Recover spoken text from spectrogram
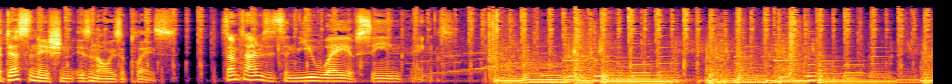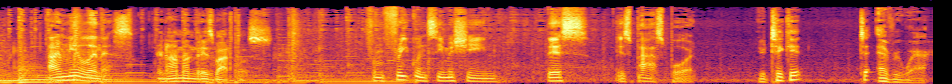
A destination isn't always a place. Sometimes it's a new way of seeing things. I'm Neil Innes. And I'm Andres Bartos. From Frequency Machine, this is Passport. Your ticket to everywhere.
